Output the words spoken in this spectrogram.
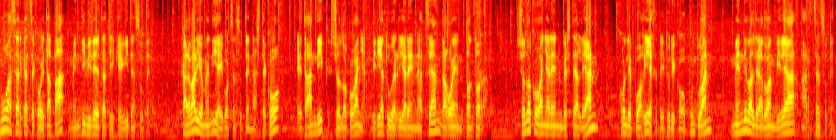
Muga zeharkatzeko etapa mendibideetatik egiten zuten. Kalbario mendia igotzen zuten asteko eta handik xoldoko gaina, biriatu herriaren atzean dagoen tontorra. Xoldoko gainaren beste aldean, kolde puagiek deituriko puntuan, mendebaldera doan bidea hartzen zuten.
